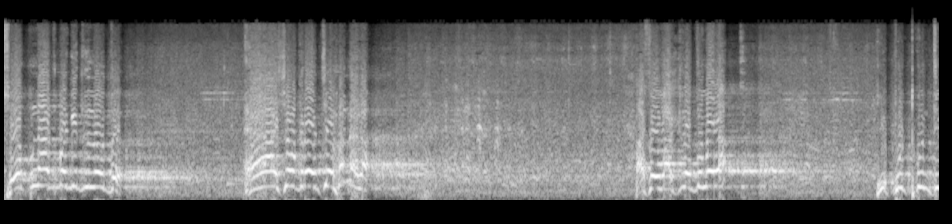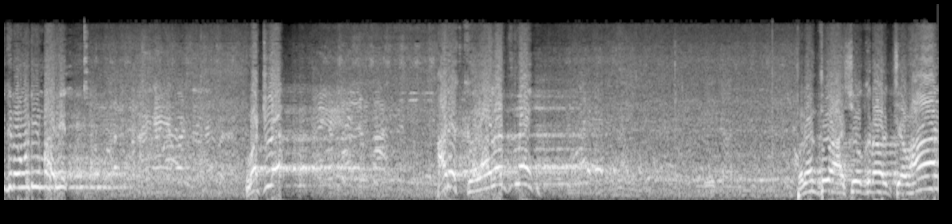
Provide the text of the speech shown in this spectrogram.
स्वप्नात बघितलं नव्हतं. ह्या अशोकराव चव्हाणाला असं वाटलं तुम्हाला? हे पुटकून तिकडे उडी मारेल. वाटलं? अरे कळालंच नाही. परंतु अशोकराव चव्हाण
